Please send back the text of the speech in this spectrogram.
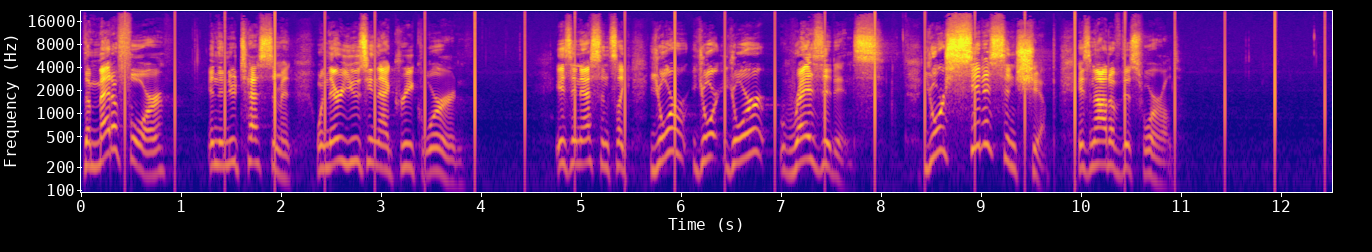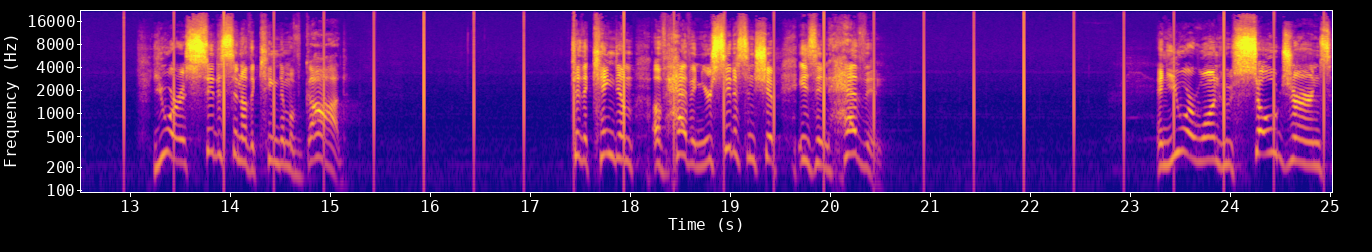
The metaphor in the New Testament, when they're using that Greek word, is in essence like your, your, your residence, your citizenship is not of this world. You are a citizen of the kingdom of God, to the kingdom of heaven. Your citizenship is in heaven and you are one who sojourns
